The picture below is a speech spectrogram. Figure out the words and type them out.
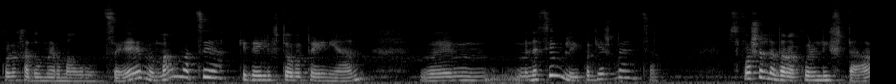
כל אחד אומר מה הוא רוצה ומה הוא מציע כדי לפתור את העניין, ומנסים להיפגש באמצע. בסופו של דבר הכל נפתר,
